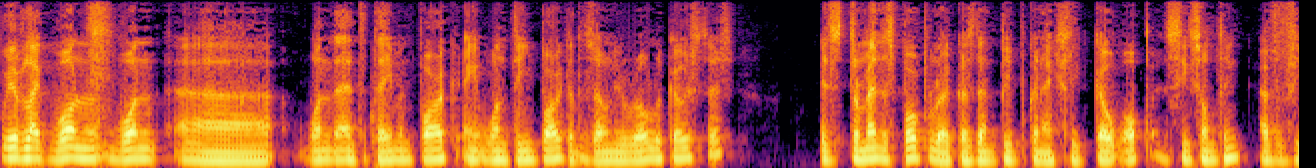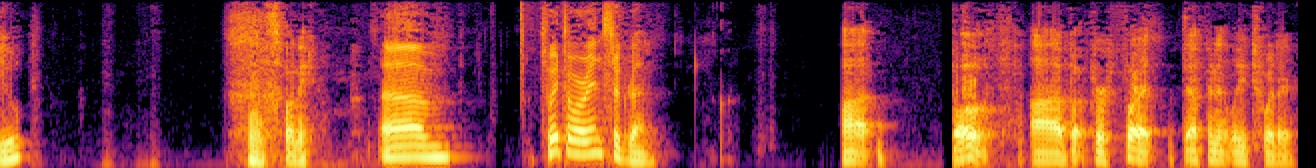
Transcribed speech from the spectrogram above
We have like one one uh, one entertainment park and one theme park that is only roller coasters. It's tremendous popular because then people can actually go up and see something, have a view. That's funny. Um, Twitter or Instagram? Uh, both, uh, but for FUT, definitely Twitter.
